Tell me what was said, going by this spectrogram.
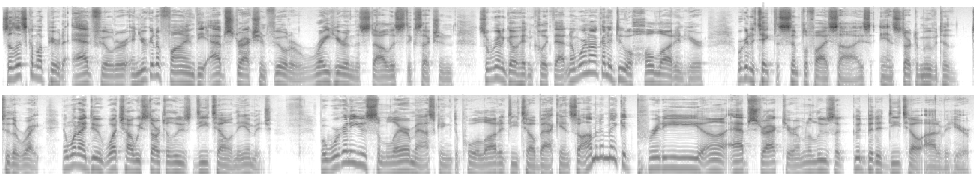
So let's come up here to Add Filter, and you're going to find the Abstraction filter right here in the Stylistic section. So we're going to go ahead and click that. Now, we're not going to do a whole lot in here. We're going to take the Simplify size and start to move it to, to the right. And when I do, watch how we start to lose detail in the image. But we're going to use some layer masking to pull a lot of detail back in. So I'm going to make it pretty uh, abstract here. I'm going to lose a good bit of detail out of it here.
